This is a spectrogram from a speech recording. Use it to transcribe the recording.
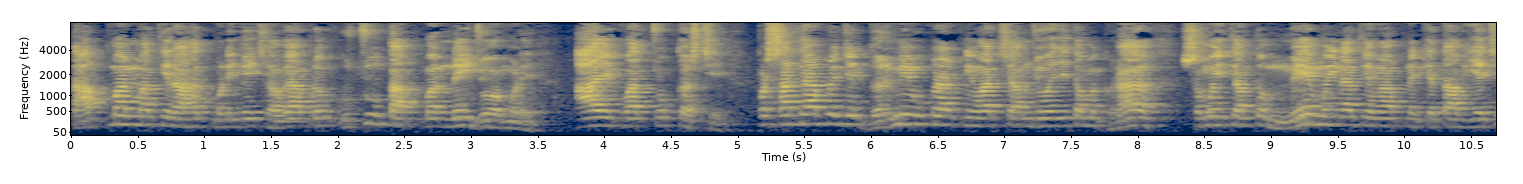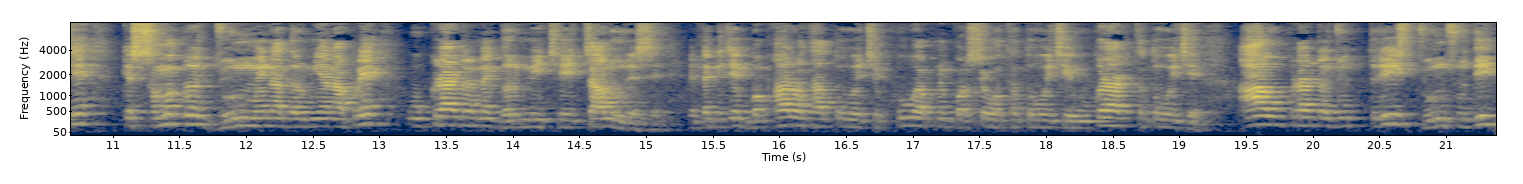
તાપમાનમાંથી રાહત મળી ગઈ છે. હવે આપણે ઊંચું તાપમાન નહીં જોવા મળે. આ એક વાત ચોક્કસ છે. પણ સાથે આપણે જે ગરમી ઉકળાટની વાત છે, આમ જોવા જઈએ તો અમે ઘણા સમયથી આમ તો મે મહિનાથી અમે આપણે કહેતા આવીએ છીએ કે સમગ્ર જૂન મહિના દરમિયાન આપણે ઉકળાટ અને ગરમી છે એ ચાલુ રહેશે. એટલે કે જે બફારો થતો હોય છે, ખૂબ આપણે પરસેવો થતો હોય છે, ઉકળાટ થતો હોય છે, આ ઉકળાટ હજુ ત્રીસ જૂન સુધી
